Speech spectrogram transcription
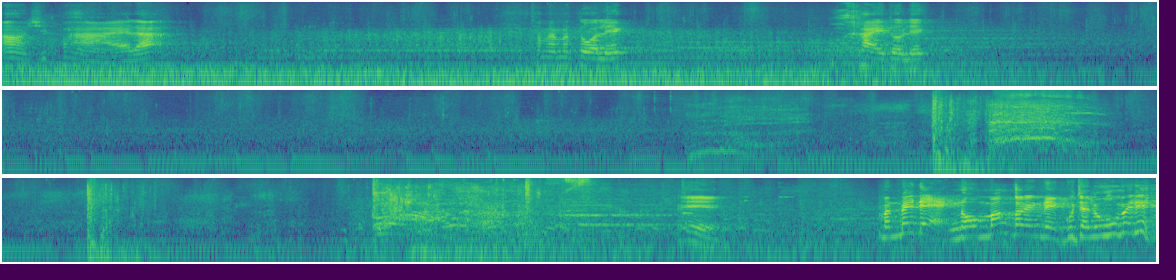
อ้าวชิบหายแล้วทำไมมันตัวเล็ก ใครตัวเล็ก เด็กกูจะรู้ไหมเนี่ย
